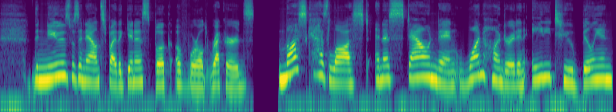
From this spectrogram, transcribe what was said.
the news was announced by the Guinness Book of World Records. Musk has lost an astounding $182 billion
